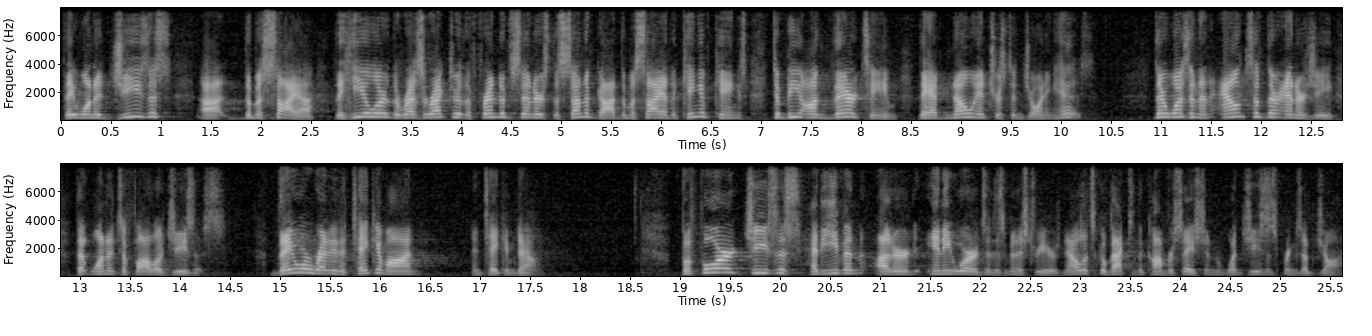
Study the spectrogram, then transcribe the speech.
They wanted Jesus uh, the Messiah, the healer, the resurrector, the friend of sinners, the Son of God, the Messiah, the King of Kings, to be on their team. They had no interest in joining his. There wasn't an ounce of their energy that wanted to follow Jesus. They were ready to take him on and take him down. Before Jesus had even uttered any words in his ministry years, now let's go back to the conversation, what Jesus brings up John.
